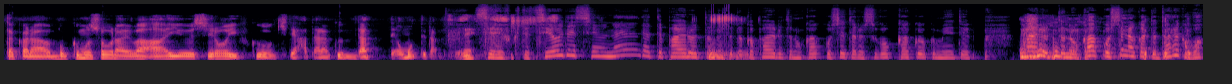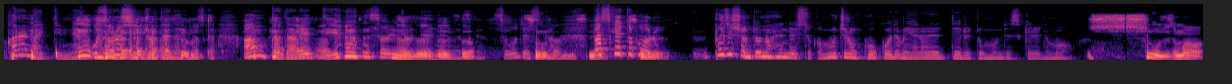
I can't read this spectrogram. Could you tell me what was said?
だから僕も将来はああいう白い服を着て働くんだって思ってたんですよね。制服って強いですよね。だってパイロットの人とかパイロットの格好してたらすごくかっこよく見えて、パイロットの格好してなかったら誰かわからないっていうね、恐ろしい状態になりますから。あんた誰っていう、そういう状態になりますから。そうですか。すよ。バスケットボール、ポジションどの辺でしたか？もちろん高校でもやられてると思うんですけれども。そうそうです。まあ、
